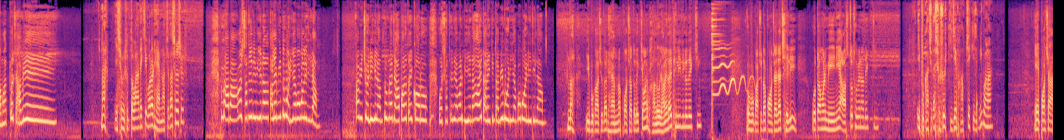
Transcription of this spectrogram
আমার তো যাবেই। না এই শ্বশুর তোমার দেখছি বড় ধ্যান আছে তা শ্বশুর। বাবা ওর সাথে যদি বিয়ে না হয়, তাহলে আমি তো মরে যাব বলে দিলাম। আমি চলে গেলাম তোমরা যা পারো তাই করো। ওর সাথে যদি আমার বিয়ে না হয় তাহলে কিন্তু আমি মরে যাব বলে দিলাম। না এই বোকাচোদা ঢ্যামনা পচা তো দেখছি আমার ভালো ঝামেলায় ফেলে দিল দেখছি। ও বোকাচোদা পচা যা ছেলি ও তো আমার মেয়ে নিয়ে আসতে হবে না দেখছি। এই পোকাচোদা শ্বশুর কি যে ভাবছে কি জানি বাড়া এ পচা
